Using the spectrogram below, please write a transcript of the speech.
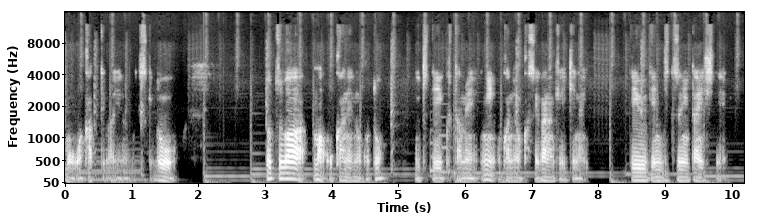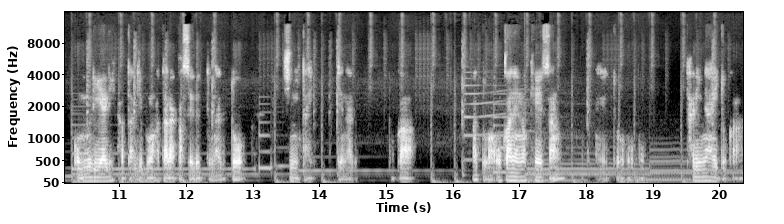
もう分かってはいるんですけど、一つは、まあ、お金のこと。生きていくためにお金を稼がなきゃいけないっていう現実に対して、こう無理やり働自分を働かせるってなると、死にたいってなるとか、あとはお金の計算、えっ、と、足りないとか、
